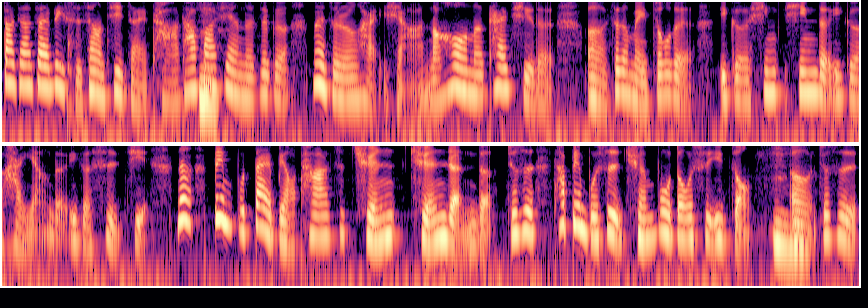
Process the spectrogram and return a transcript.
大家在历史上记载他，他发现了这个麦哲伦海峡，然后呢，开启了呃这个美洲的一个新新的一个海洋的一个世界。那并不代表他是全全人的，就是他并不是全部都是一种，嗯，就是。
